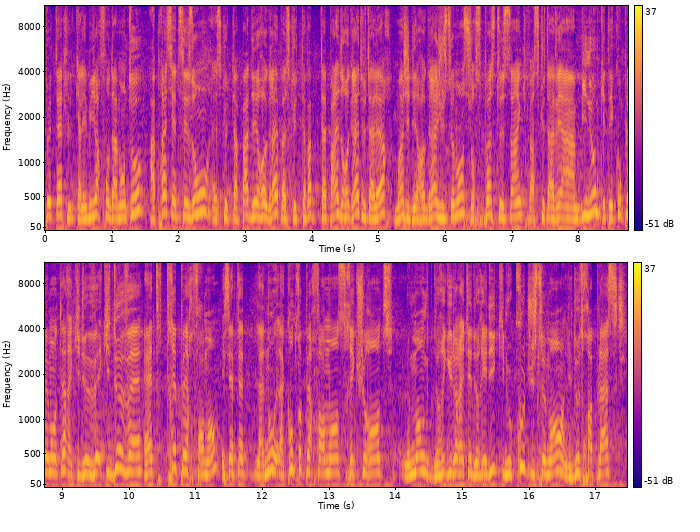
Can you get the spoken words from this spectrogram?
peut-être qui a les meilleurs fondamentaux. Après cette saison, est-ce que tu pas des regrets? Parce que tu as, parlé de regrets tout à l'heure. Moi j'ai des regrets justement sur ce poste 5 parce que tu avais un binôme qui était complémentaire et qui devait, être très performant. Et c'est peut-être la, la contre-performance récurrente, le manque de régularité de Reddick qui nous coûte justement les 2-3 places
